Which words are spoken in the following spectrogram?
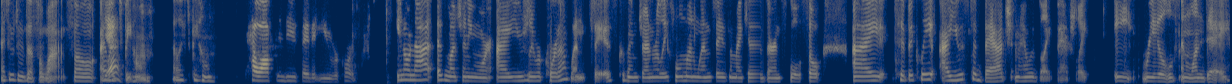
I do do this a lot. So I Yeah. like to be home. I like to be home. How often do you say that you record? You know, not as much anymore. I usually record on Wednesdays because I'm generally home on Wednesdays and my kids are in school. So I typically I used to batch and I would like batch like eight reels in one day.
